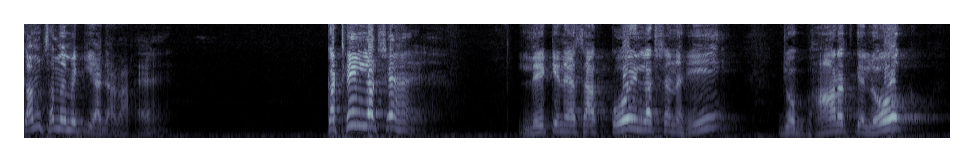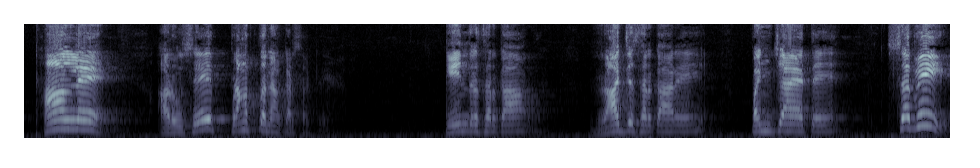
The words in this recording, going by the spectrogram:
कम समय में किया जा रहा है। कठिन लक्ष्य है, लेकिन ऐसा कोई लक्ष्य नहीं जो भारत के लोग ठान लें और उसे प्राप्त ना कर सके। केंद्र सरकार राज्य सरकारें, पंचायतें, सभी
